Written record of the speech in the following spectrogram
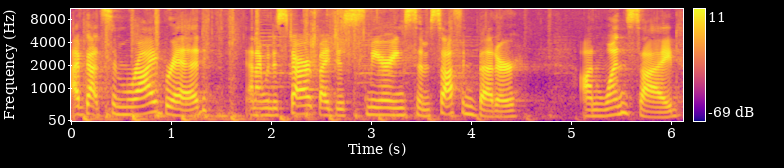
I've got some rye bread, and I'm going to start by just smearing some softened butter on one side.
